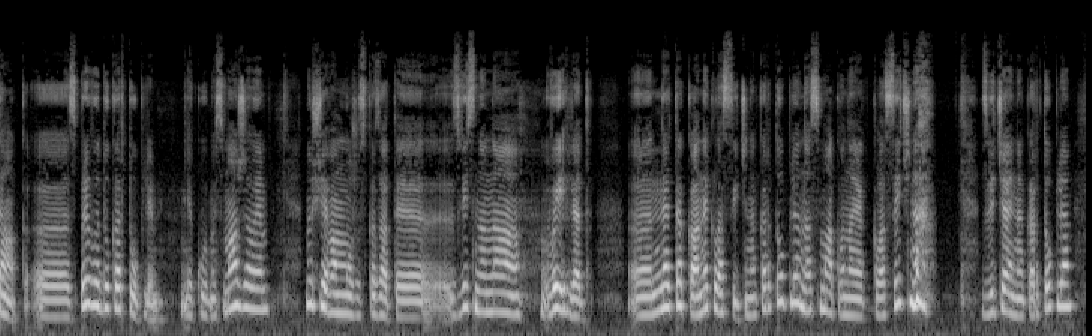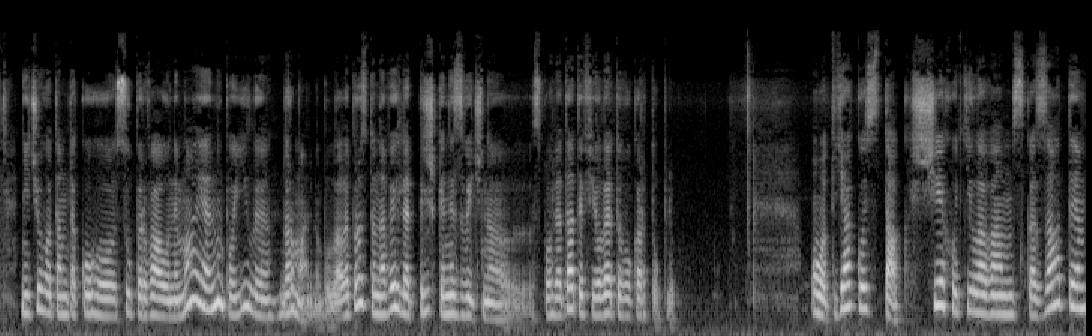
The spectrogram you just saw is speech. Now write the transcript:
Так, е, з приводу картоплі, яку ми смажили. Ну, що я вам можу сказати? Звісно, на вигляд е, не така, не класична картопля. На смак вона як класична, звичайна картопля. Нічого там такого супер-вау немає. Ну, поїли нормально було, але просто на вигляд трішки незвично споглядати фіолетову картоплю. От, якось так. Ще хотіла вам сказати,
